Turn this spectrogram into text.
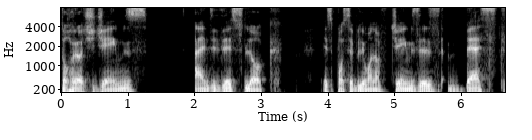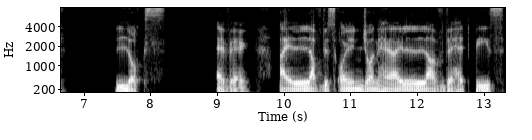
Toħroġ Jaymes, and this look is possibly one of Jaymes's best looks ever. I love this orange on hair. I love the headpiece.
